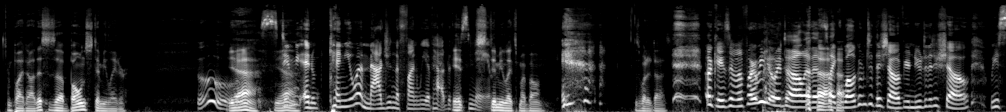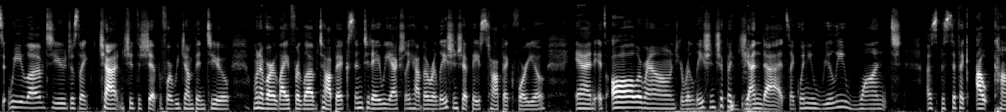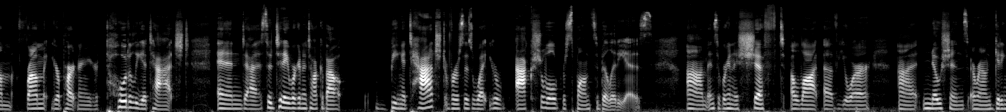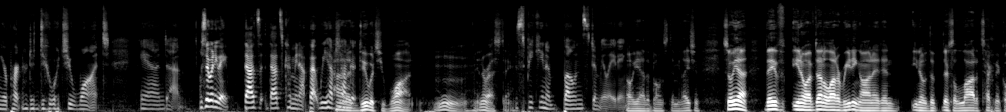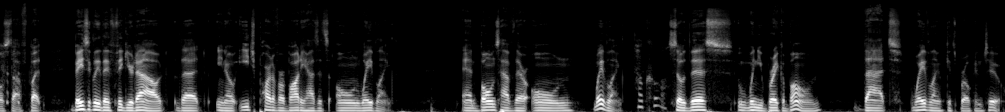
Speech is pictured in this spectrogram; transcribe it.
But uh, this is a bone stimulator. Ooh. Yeah, Stimu- yeah. And can you imagine the fun we have had with It this name? It stimulates my bone. is what it does. Okay, so before we go into all of this, like, welcome to the show. If you're new to the show, we we love to just like chat and shoot the shit before we jump into one of our life or love topics. And today we actually have a relationship based topic for you, and it's all around your relationship agenda. It's like when you really want a specific outcome from your partner, you're totally attached. And uh, so today we're going to talk about being attached versus what your actual responsibility is. Um, and so we're going to shift a lot of your uh, notions around getting your partner to do what you want. And um, so anyway, that's that's coming up. But we have to How talk. to do what you want. Mm, interesting. speaking of bone stimulating, Oh yeah, the bone stimulation. So yeah, they've you know I've done a lot of reading on it, and you know the, there's a lot of technical stuff, but basically they've figured out that you know each part of our body has its own wavelength, and bones have their own wavelength. how cool! So this, when you break a bone, that wavelength gets broken too.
